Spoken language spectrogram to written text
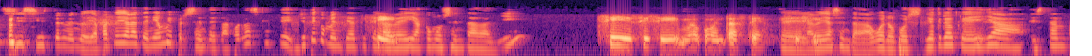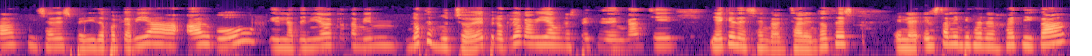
sí, sí, es tremendo. Y aparte yo la tenía muy presente. ¿Te acuerdas que te, yo te comenté a ti que la veía como sentada allí? Sí, sí, sí, me lo comentaste. Que la veía sentada. Bueno, pues yo creo que ella está en paz y se ha despedido, porque había algo que la tenía también, no hace mucho, ¿eh? pero creo que había una especie de enganche y hay que desenganchar. Entonces, en esta limpieza energética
